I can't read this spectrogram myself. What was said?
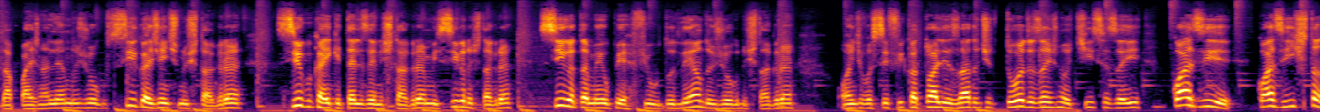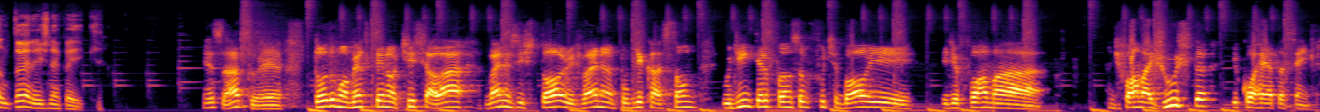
da página Lendo o Jogo. Siga a gente no Instagram, siga o Kaique Teles aí no Instagram, me siga no Instagram, siga também o perfil do Lendo o Jogo no Instagram onde você fica atualizado de todas as notícias aí, quase, quase instantâneas, né, Kaique? Exato, é. Todo momento tem notícia lá, vai nos stories, vai na publicação, o dia inteiro falando sobre futebol e, e de forma de forma justa e correta sempre.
